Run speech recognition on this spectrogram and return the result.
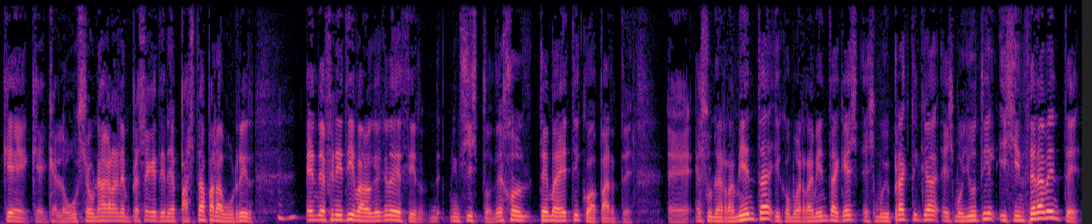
que, que, que lo use una gran empresa que tiene pasta para aburrir. En definitiva, lo que quiero decir, insisto, dejo el tema ético aparte. Eh, es una herramienta y como herramienta que es, es muy práctica, es muy útil y sinceramente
